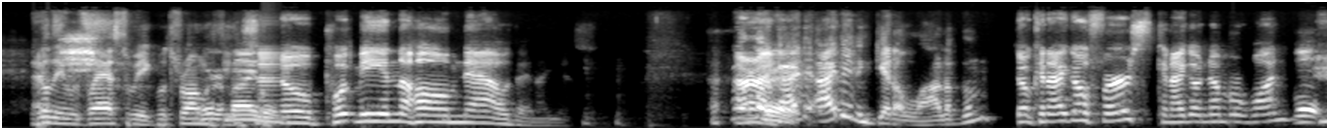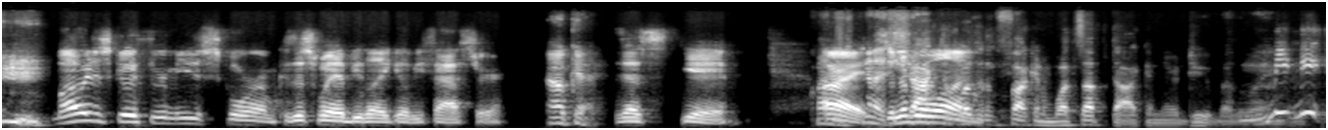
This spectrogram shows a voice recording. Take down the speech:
Billy was last week. What's wrong with you? So put me in the home now, then I guess. All right. I, I, didn't get a lot of them. So can I go first? Can I go number one? Well, why don't we just go through them? You just score them because this way it'd be like it'll be faster. Okay. That's yeah. All right. So number one. wasn't fucking what's up doc in there, too. By the way. Me, me.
